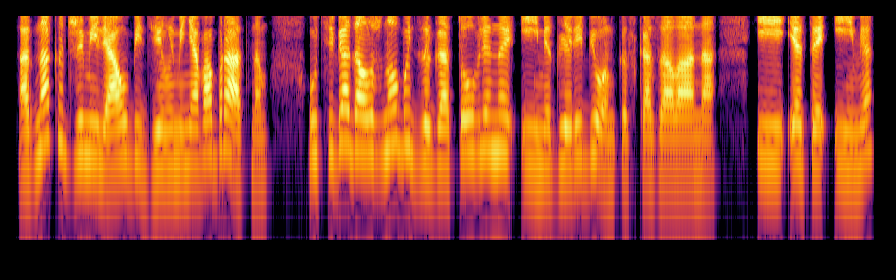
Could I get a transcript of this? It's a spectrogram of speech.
Однако Джамиля убедила меня в обратном. «У тебя должно быть заготовлено имя для ребенка», — сказала она, «и это имя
